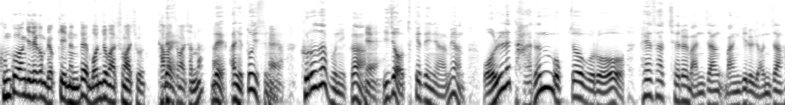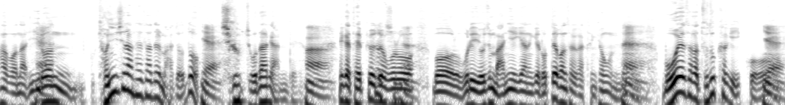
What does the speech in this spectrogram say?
궁금한 게 제가 몇 개 있는데 먼저 말씀하시고 다 네. 말씀하셨나? 네, 아니요 또 있습니다. 네. 그러다 보니까 네. 이제 어떻게 되냐면 원래 다른 목적으로 회사채를 만장 만기를 연장하거나 이런 네. 견실한 회사들마저도 예. 지금 조달이 안 돼요. 어. 그러니까 대표적으로 그렇지, 네. 뭐 우리 요즘 많이 얘기하는 게 롯데건설 같은 경우인데 네. 모 회사가 두둑하게 있고 예.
